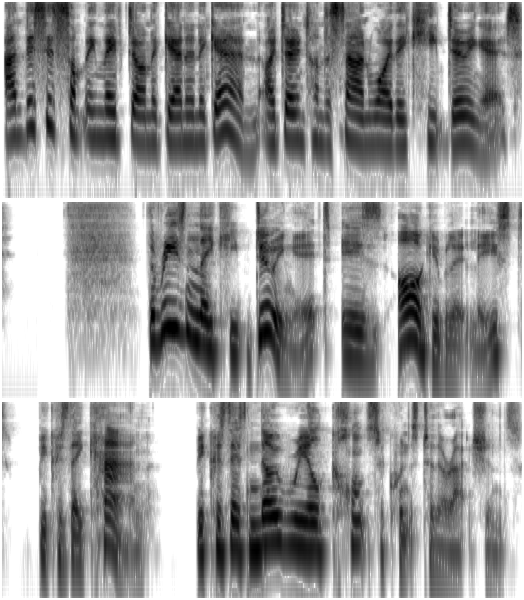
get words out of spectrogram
And this is something they've done again and again. I don't understand why they keep doing it. The reason they keep doing it is, arguably at least, because they can. because there's no real consequence to their actions,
